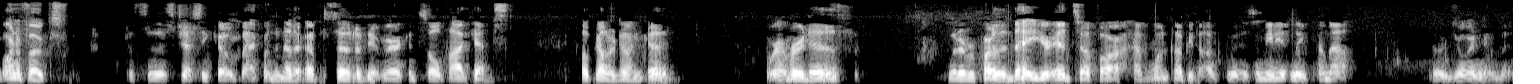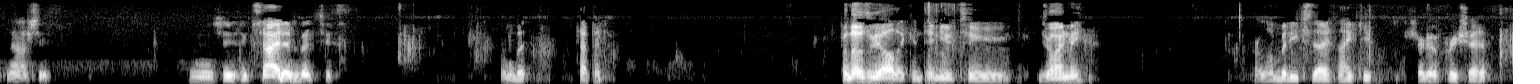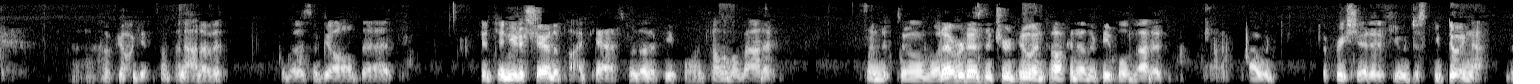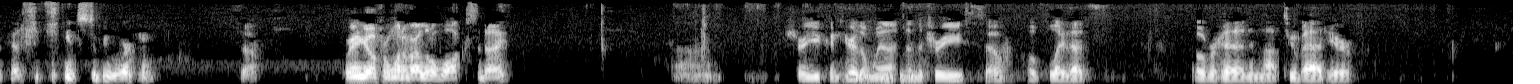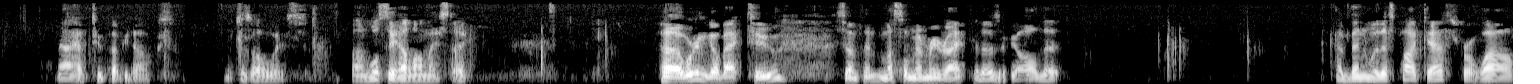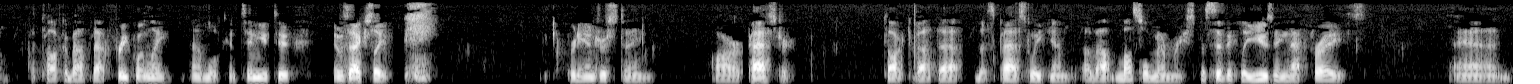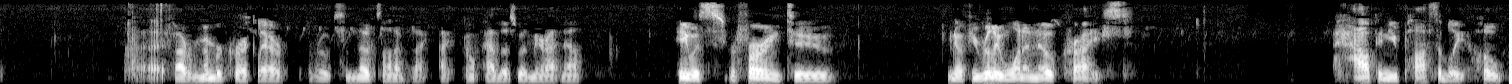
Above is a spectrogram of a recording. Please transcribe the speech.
Morning, folks. This is Jesse Cope back with another episode of the American Soul Podcast. Hope y'all are doing good wherever it is, whatever part of the day you're in so far. I have one puppy dog who has immediately come out to join me, but now she's she's excited, but she's a little bit tepid. For those of y'all that continue to join me for a little bit each day, thank you. Sure do appreciate it. I uh, hope y'all get something out of it. For those of y'all that continue to share the podcast with other people and tell them about it, send it to them, whatever it is that you're doing, talking to other people about it, I would appreciate it if you would just keep doing that because it seems to be working. So we're going to go for one of our little walks today. Um, sure you can hear the wind and the trees, so hopefully that's overhead and not too bad here. Now I have two puppy dogs, which is always fun. We'll see how long they stay. Uh, we're going to go back to something, muscle memory, right? For those of y'all that have been with this podcast for a while, I talk about that frequently and will continue to. It was actually pretty interesting. Our pastor talked about that this past weekend about muscle memory, specifically using that phrase. And uh, if I remember correctly, I wrote some notes on it, but I, I don't have those with me right now. He was referring to, you know, if you really want to know Christ, how can you possibly hope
